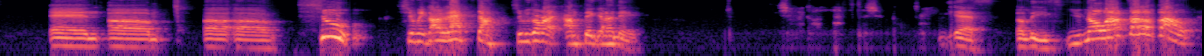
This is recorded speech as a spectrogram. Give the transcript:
and um uh uh shoot. Should we go left? Or Should we go right? I'm thinking her name. Should we go left? Should we go right? Yes, Elise. You know what I'm talking about.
